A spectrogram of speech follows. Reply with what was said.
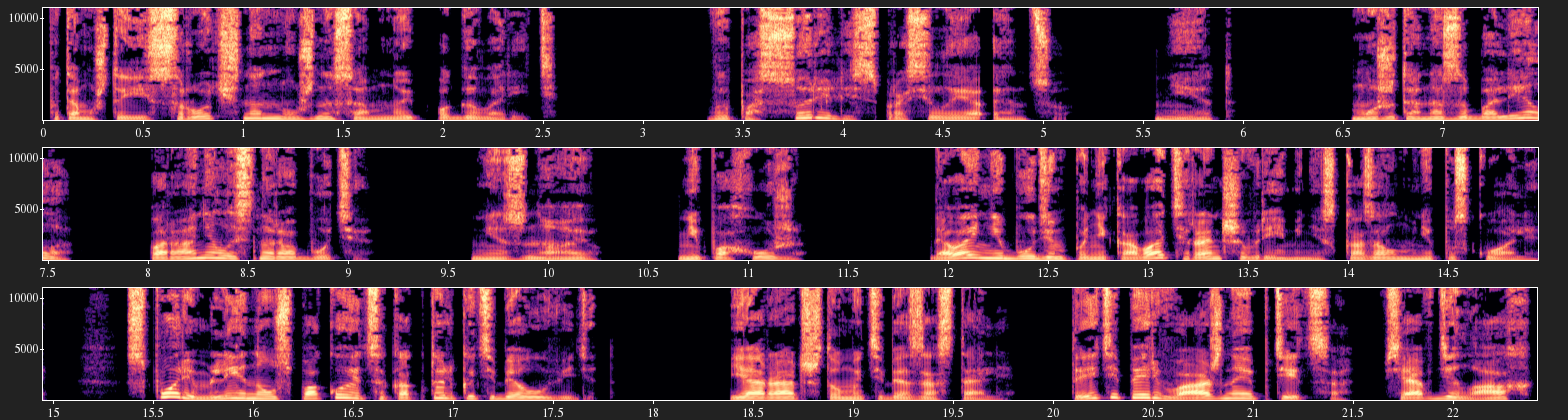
потому что ей срочно нужно со мной поговорить. «Вы поссорились?» — спросила я Энцо. «Нет». «Может, она заболела? Поранилась на работе?» «Не знаю. Не похоже». «Давай не будем паниковать раньше времени», — сказал мне Паскуале. «Спорим, Лина успокоится, как только тебя увидит. Я рад, что мы тебя застали. Ты теперь важная птица, вся в делах».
